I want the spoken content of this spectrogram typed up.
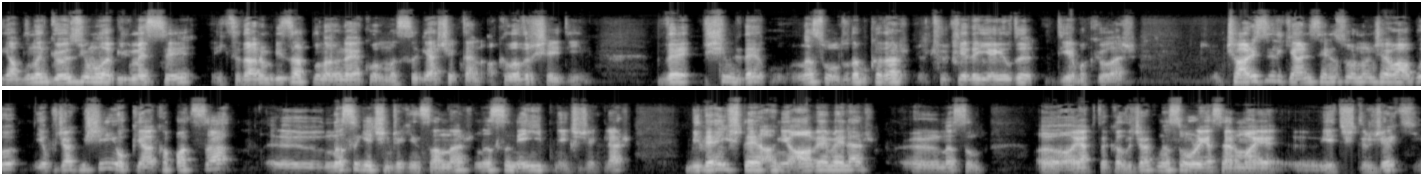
ya buna göz yumulabilmesi, iktidarın bizzat buna ön ayak olması gerçekten akıl alır şey değil. Ve şimdi de nasıl oldu da bu kadar Türkiye'de yayıldı diye bakıyorlar çaresizlik yani senin sorunun cevabı yapacak bir şey yok. Yani kapatsa e, nasıl geçinecek insanlar? Nasıl ne yiyip ne içecekler? Bir de işte hani AVM'ler e, nasıl ayakta kalacak? Nasıl oraya sermaye e, yetiştirecek?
